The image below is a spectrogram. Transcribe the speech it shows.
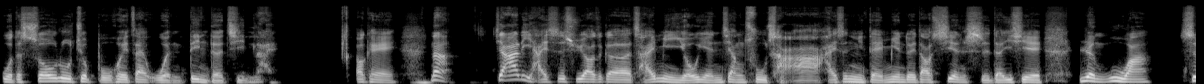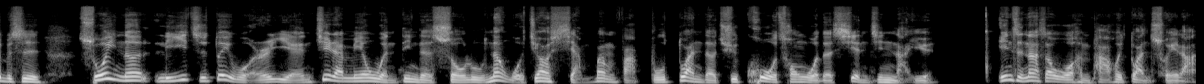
我的收入就不会再稳定的进来，OK？那家里还是需要这个柴米油盐酱醋茶啊，还是你得面对到现实的一些任务啊，是不是？所以呢，离职对我而言，既然没有稳定的收入，那我就要想办法不断的去扩充我的现金来源。因此那时候我很怕会断吹啦。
